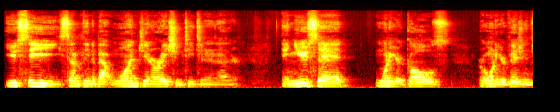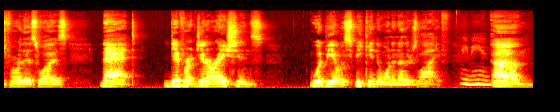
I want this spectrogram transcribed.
you see something about one generation teaching another. And you said one of your goals or one of your visions for this was that different generations would be able to speak into one another's life. Amen. Um,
